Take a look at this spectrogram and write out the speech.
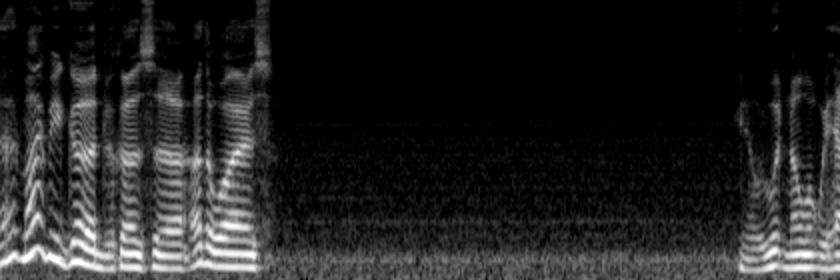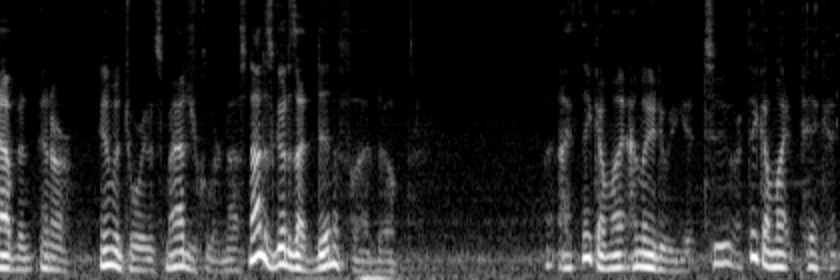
That might be good because uh, otherwise, you know, we wouldn't know what we have in, in our inventory that's magical or not. It's not as good as identified though. I think I might. How many do we get? Two. I think I might pick it.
